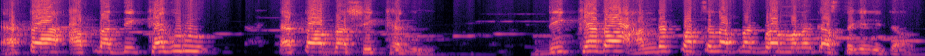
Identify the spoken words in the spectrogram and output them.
একটা আপনার দীক্ষা গুরু একটা আপনার শিক্ষা গুরু। দীক্ষাটা হান্ড্রেড পার্সেন্ট আপনার ব্রাহ্মণের কাছ থেকে নিতে হবে।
